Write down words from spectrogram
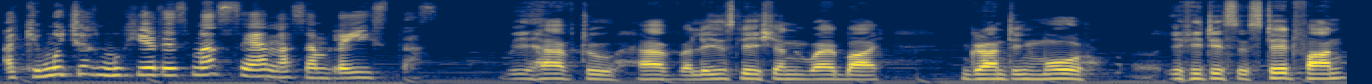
a que muchas mujeres más sean asambleístas. We have to have a legislation whereby granting more if it is a state fund,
